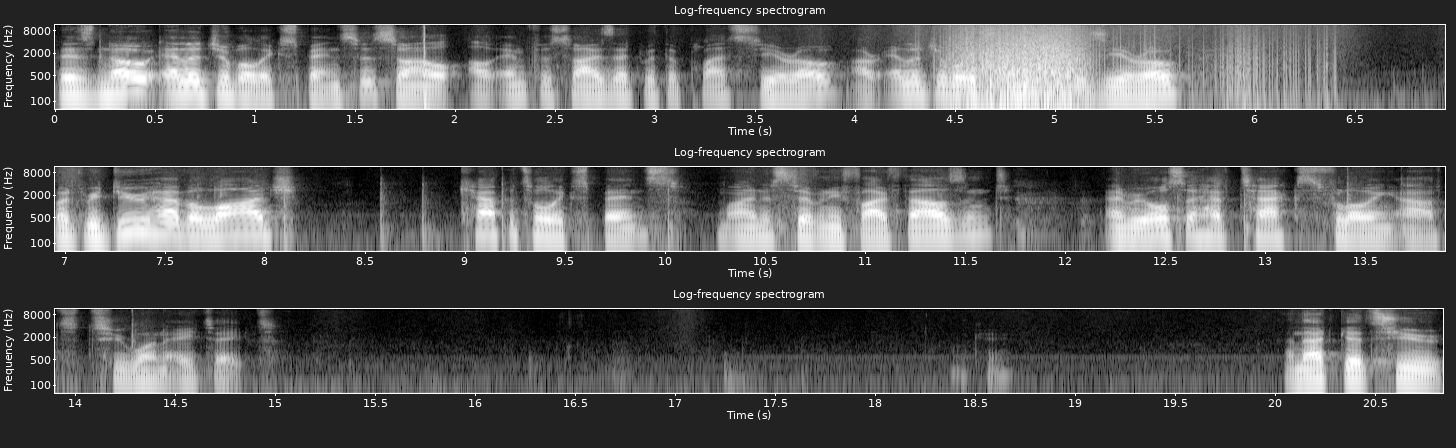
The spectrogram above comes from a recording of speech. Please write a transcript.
There's no eligible expenses, so I'll, I'll emphasize that with a plus zero. Our eligible expenses are zero. But we do have a large capital expense, minus 75,000. And we also have tax flowing out 2188. Okay. And that gets you,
